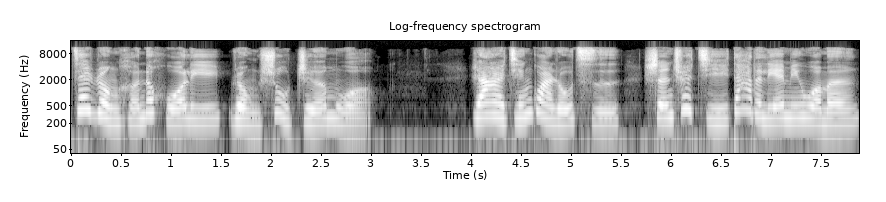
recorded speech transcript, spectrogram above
在永恒的火里永受折磨。然而，尽管如此，神却极大的怜悯我们，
